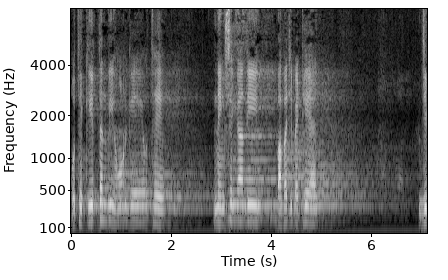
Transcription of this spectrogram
ਉੱਥੇ ਕੀਰਤਨ ਵੀ ਹੋਣਗੇ, ਉੱਥੇ ਨਿੰਗ ਸਿੰਘਾਂ ਦੀ ਬਾਬਾ ਜੀ ਬੈਠੇ ਆ, ਜੀ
